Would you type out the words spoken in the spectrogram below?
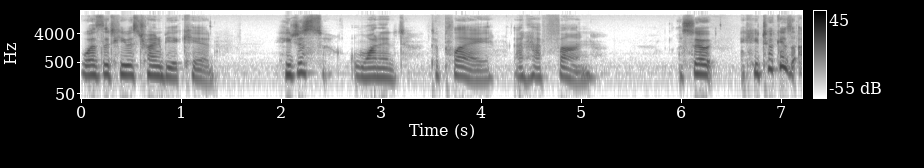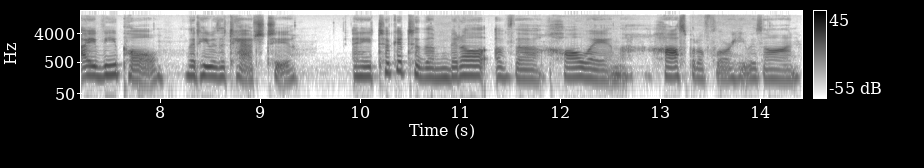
was that he was trying to be a kid. He just wanted to play and have fun. So he took his IV pole that he was attached to and he took it to the middle of the hallway in the hospital floor he was on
